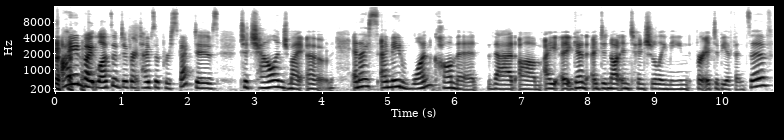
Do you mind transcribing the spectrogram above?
I invite lots of different types of perspectives to challenge my own. And I I made one comment that um I again, I did not intentionally mean for it to be offensive.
